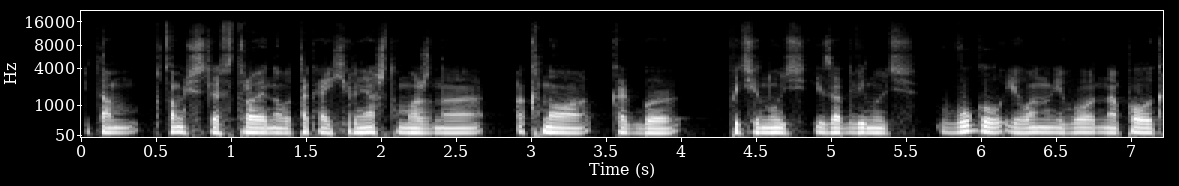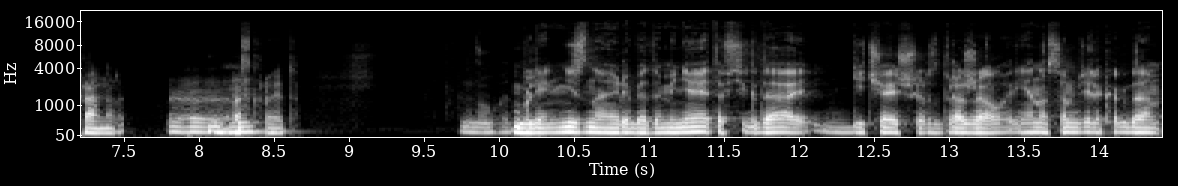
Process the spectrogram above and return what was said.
и там в том числе встроена вот такая херня, что можно окно как бы потянуть и задвинуть в угол, и он его на пол экрана mm-hmm. раскроет. Ну, вот. Блин, не знаю, ребята, меня это всегда дичайше раздражало. Я на самом деле, когда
